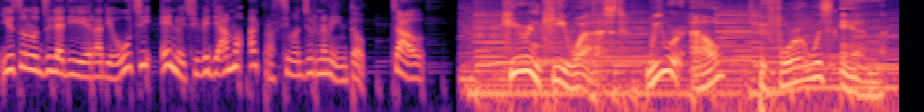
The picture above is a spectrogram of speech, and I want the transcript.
Io sono Giulia di Radio UCI e noi ci vediamo al prossimo aggiornamento. Ciao! Here in Key West, we were out before it was in.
